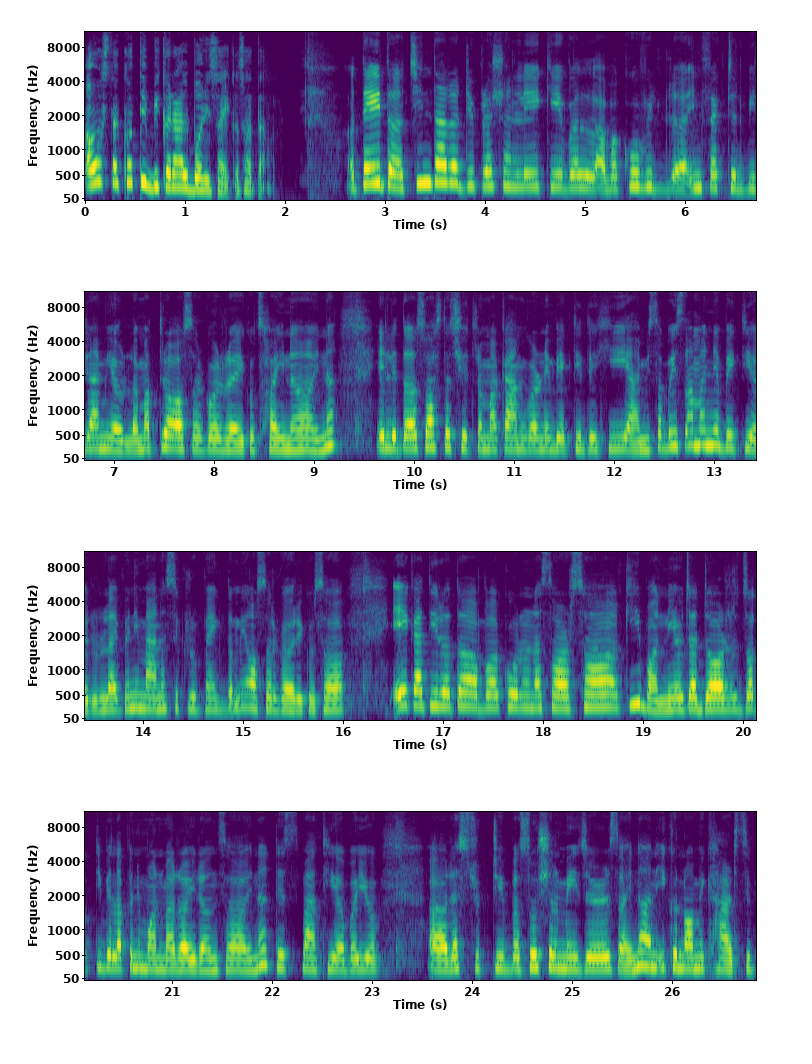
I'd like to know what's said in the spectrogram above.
अवस्था कति विकराल बनिसकेको छ त? त्यही त चिन्ता र डिप्रेसनले केवल अब कोभिड इन्फेक्टेड बिरामीहरूलाई मात्र असर गरिरहेको छैन होइन? यसले त स्वास्थ्य क्षेत्रमा काम गर्ने व्यक्तिदेखि हामी सबै सामान्य व्यक्तिहरूलाई पनि मानसिक रूपमा एकदमै असर गरेको छ। एकातिर त अब कोरोना सर्छ कि भन्ने एउटा डर जति बेला पनि मनमा रहिरहन्छ होइन? त्यसमाथि अब यो रेस्ट्रिक्टिभ सोसियल मेजर्स होइन? अनि इकोनोमिक हार्डसिप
